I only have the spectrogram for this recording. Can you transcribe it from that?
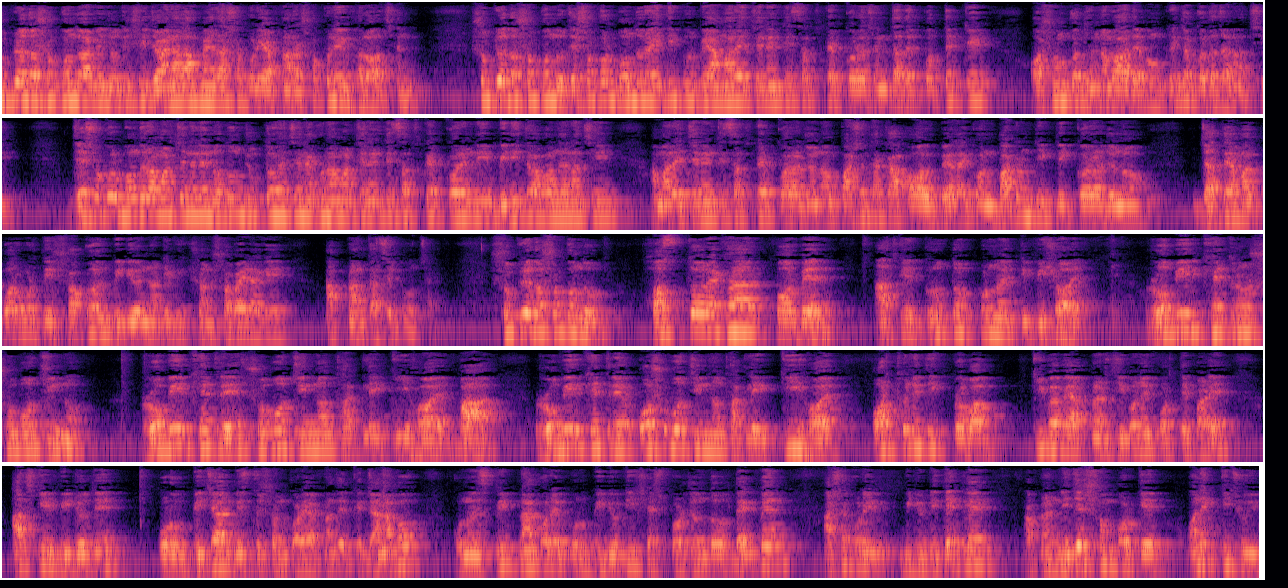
সুপ্রিয় দর্শক বন্ধু, আমি জ্যোতিষী জয়নাল আহমেদ। আশা করি আপনারা সকলেই ভালো আছেন। সুপ্রিয় দর্শক বন্ধু, যে সকল বন্ধুরা ইতিপূর্বে আমার এই চ্যানেলটি সাবস্ক্রাইব করেছেন, তাদের প্রত্যেককে অসংখ্য ধন্যবাদ এবং কৃতজ্ঞতা জানাচ্ছি। যে সকল বন্ধুরা আমার চ্যানেলে নতুন যুক্ত হয়েছেন, এখন আমার চ্যানেলটি সাবস্ক্রাইব করেননি, বিনীত আহ্বান জানাচ্ছি। আমার এই চ্যানেলটি সাবস্ক্রাইব করার জন্য পাশে থাকা অল বেল আইকন বাটনটি ক্লিক করার জন্য, যাতে আমার পরবর্তী সকল ভিডিও নোটিফিকেশন সবার আগে আপনার কাছে পৌঁছায়। সুপ্রিয় দর্শক বন্ধু, হস্তরেখার পর্বের আজকে গুরুত্বপূর্ণ একটি বিষয়, রবির ক্ষেত্র শুভ চিহ্ন। রবির ক্ষেত্রে শুভ চিহ্ন থাকলে কি হয় বা রবির ক্ষেত্রে অশুভ চিহ্ন থাকলে কি হয়, অর্থনৈতিক প্রভাব কীভাবে আপনার জীবনে পড়তে পারে, আজকের ভিডিওতে পুরো বিচার বিশ্লেষণ করে আপনাদেরকে জানাব। কোনো স্ক্রিপ্ট না করে পুরো ভিডিওটি শেষ পর্যন্ত দেখবেন। আশা করি ভিডিওটি দেখলে আপনার নিজের সম্পর্কে অনেক কিছুই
